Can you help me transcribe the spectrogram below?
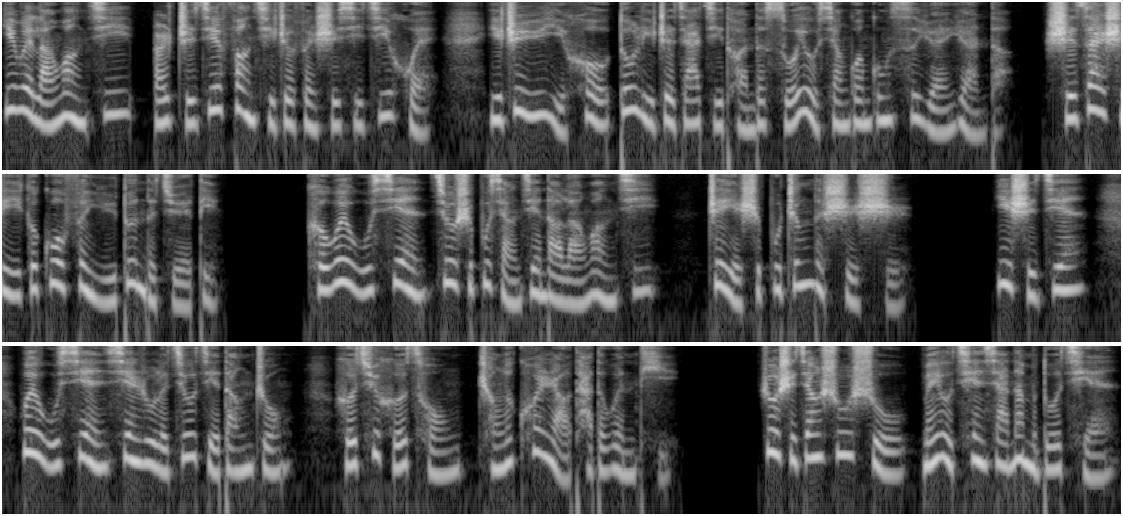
因为蓝忘机而直接放弃这份实习机会，以至于以后都离这家集团的所有相关公司远远的，实在是一个过分愚钝的决定。可魏无羡就是不想见到蓝忘机，这也是不争的事实。一时间，魏无羡陷入了纠结当中，何去何从成了困扰他的问题。若是江叔叔没有欠下那么多钱，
